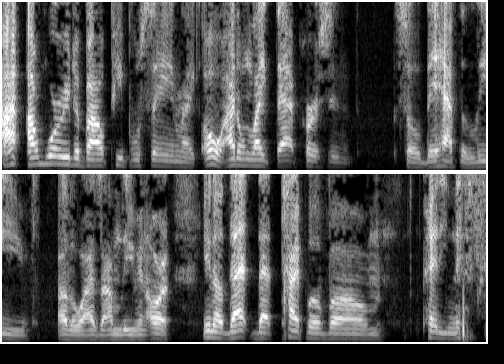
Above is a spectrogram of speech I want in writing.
I, I'm worried about people saying like, "Oh, I don't like that person, so they have to leave. Otherwise, I'm leaving." Or you know that that type of um pettiness,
